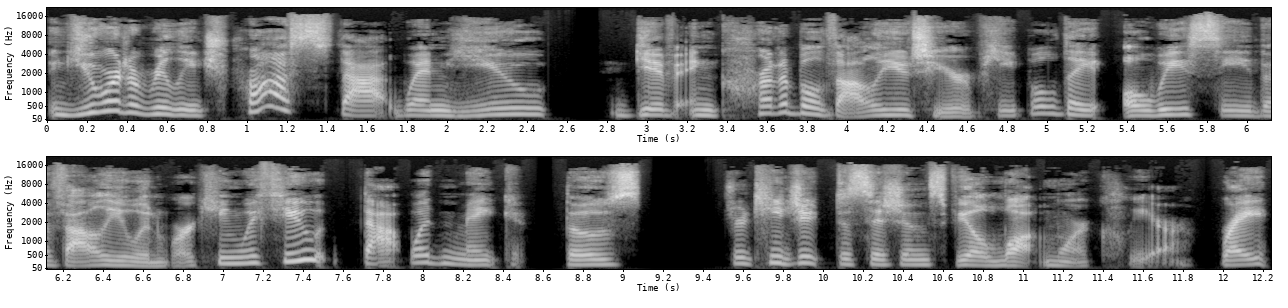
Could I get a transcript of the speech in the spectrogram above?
you were to really trust that when you give incredible value to your people, they always see the value in working with you. That would make those strategic decisions feel a lot more clear, right?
